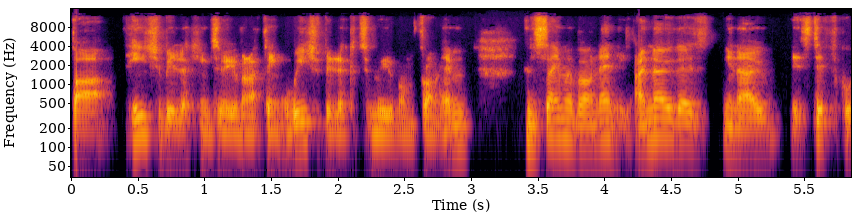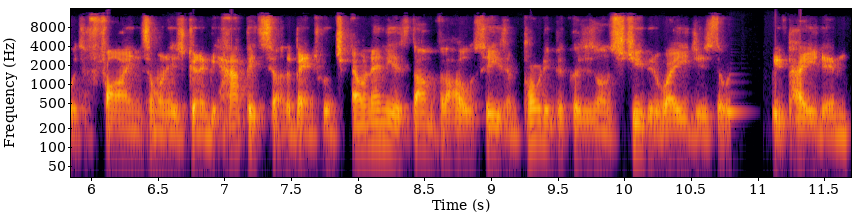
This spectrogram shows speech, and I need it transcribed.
But he should be looking to move on. I think we should be looking to move on from him. And same with Elneny. I know there's, you know, it's difficult to find someone who's going to be happy to sit on the bench, which Elneny has done for the whole season, probably because he's on stupid wages that we paid him.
